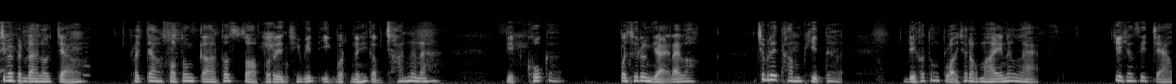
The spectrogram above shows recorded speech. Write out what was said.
จะไม่เป็นไรหรอกแจ๋ว พระเจ้าทรงต้องการทดสอบบทเรียนชีวิตอีกบทหนึ่งให้กับฉันนะนะ ติดคุกอะไม่ใช่เรื่องใหญ่อะไรหรอก ฉันไม่ได้ทำผิดอะเดี๋ยวเขาต้องปล่อยฉันออกมาเองนั่นแหละเชื่อฉันสิแจ๋ว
